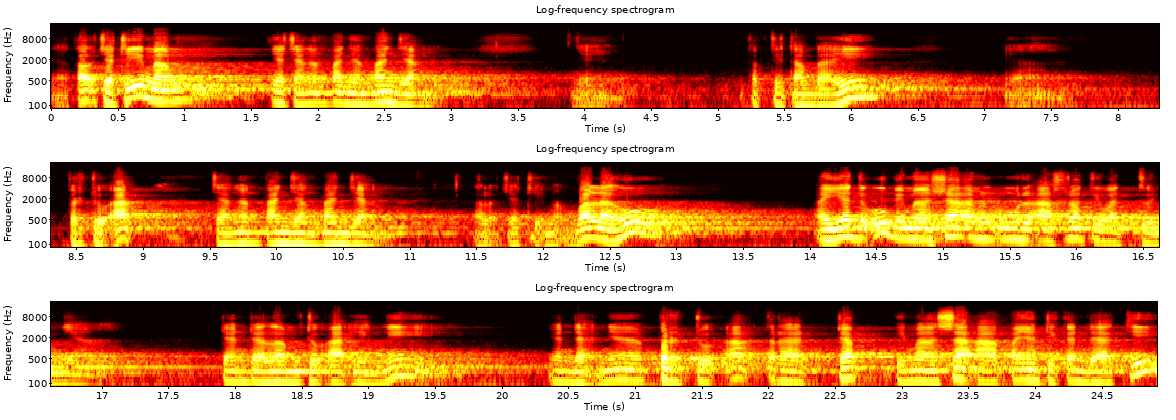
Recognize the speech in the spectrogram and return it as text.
Ya, kalau jadi imam ya jangan panjang-panjang. Ya, tetap ditambahi ya, berdoa jangan panjang-panjang. Kalau jadi imam. Walahu ayyad'u bima sya'a min umur akhirati wad dunya. Dan dalam doa ini hendaknya berdoa terhadap masa apa yang dikendaki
